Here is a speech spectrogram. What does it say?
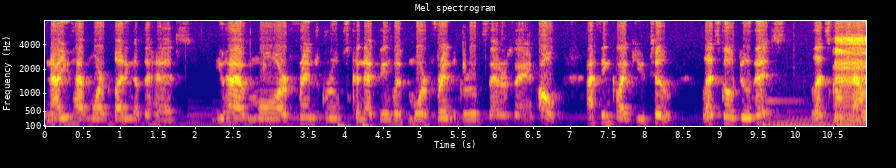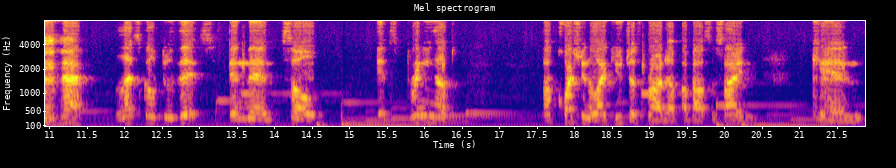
now you have more butting of the heads. You have more fringe groups connecting with more fringe groups that are saying, "Oh, I think like you too. Let's go do this. Let's go challenge Mhm. that. Let's go do this." And then so it's bringing up a question like you just brought up about society. Can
